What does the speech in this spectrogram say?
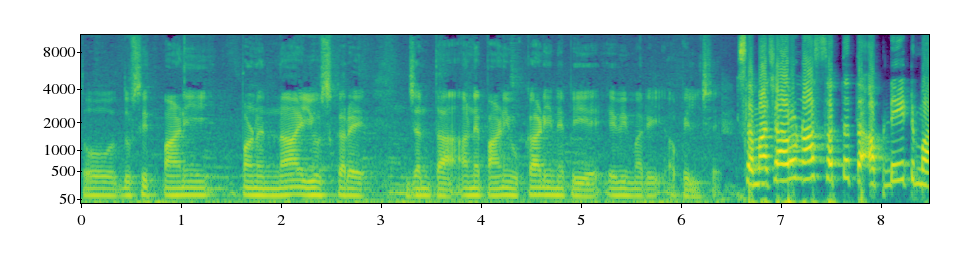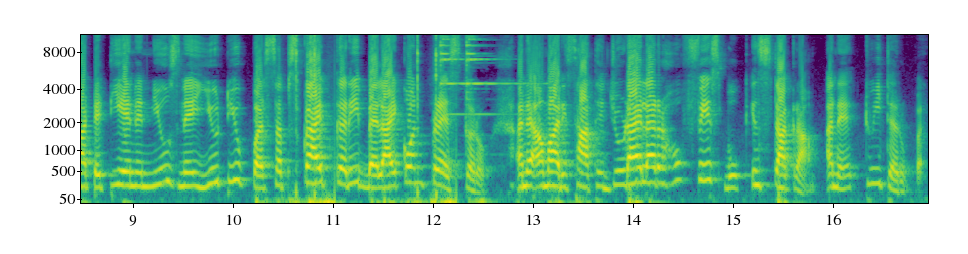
તો દૂષિત પાણી પણ ના યુઝ કરે જનતા અને પાણી ઉકાળીને પીએ એવી મારી અપીલ છે. સમાચારોના સતત અપડેટ માટે ટીએનએ ન્યૂઝને યુટ્યુબ પર સબસ્ક્રાઇબ કરી બેલ આઇકોન પ્રેસ કરો અને અમારી સાથે જોડાયેલા રહો ફેસબુક ઇન્સ્ટાગ્રામ અને ટ્વિટર ઉપર.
